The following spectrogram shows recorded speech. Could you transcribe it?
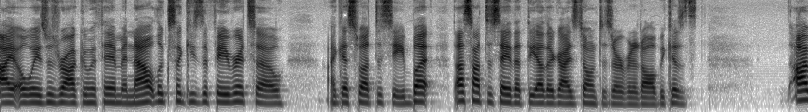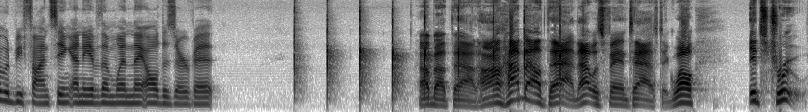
I always was rocking with him. And now it looks like he's the favorite. So I guess we'll have to see. But that's not to say that the other guys don't deserve it at all because I would be fine seeing any of them win. They all deserve it. How about that, huh? How about that? That was fantastic. Well, it's true,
